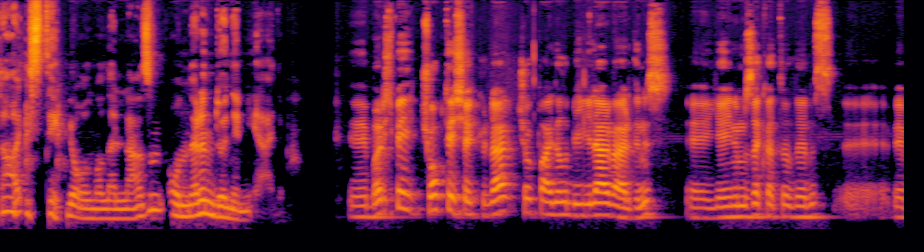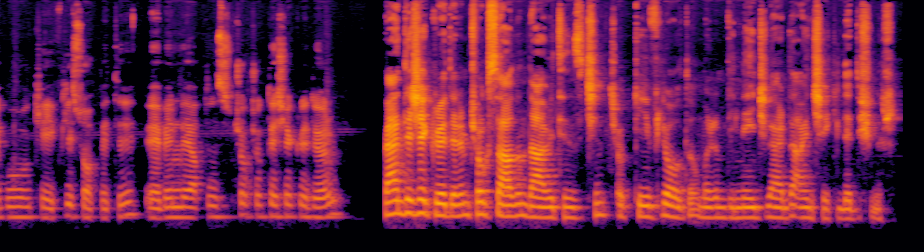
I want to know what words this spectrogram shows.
daha istekli olmaları lazım. Onların dönemi yani. Barış Bey çok teşekkürler. Çok faydalı bilgiler verdiniz. Yayınımıza katıldığınız ve bu keyifli sohbeti benimle yaptığınız için çok çok teşekkür ediyorum. Ben teşekkür ederim. Çok sağ olun davetiniz için. Çok keyifli oldu. Umarım dinleyiciler de aynı şekilde düşünür.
